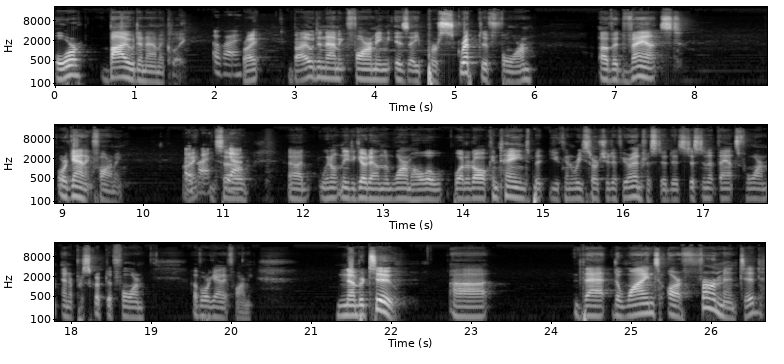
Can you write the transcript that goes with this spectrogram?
or biodynamically Okay. right? Biodynamic farming is a prescriptive form of advanced organic farming, right? Okay, And so yeah. uh, we don't need to go down the wormhole of what it all contains, but you can research it if you're interested. It's just an advanced form and a prescriptive form of organic farming. Number two, uh, that the wines are fermented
